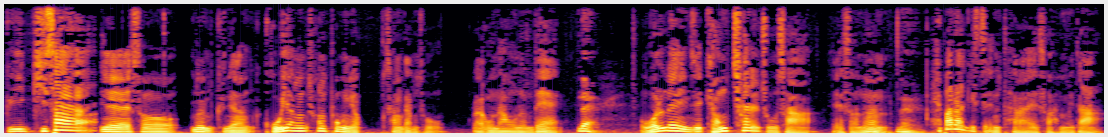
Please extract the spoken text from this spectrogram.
그이 기사에서는 그냥 고양 성폭력 상담소라고 나오는데 네. 원래 이제 경찰 조사에서는 네. 해바라기 센터에서 합니다.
